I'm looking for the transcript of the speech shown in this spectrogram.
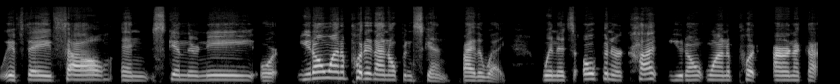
if they fell and skinned their knee or you don't want to put it on open skin, by the way. When it's open or cut, you don't want to put arnica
